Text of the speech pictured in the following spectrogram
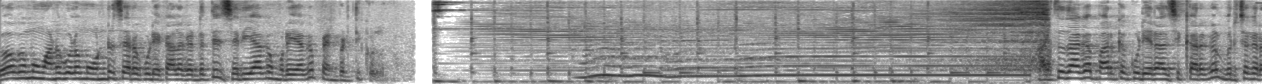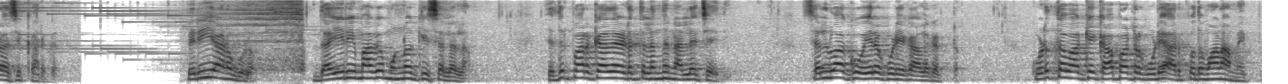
யோகமும் அனுகூலமும் ஒன்று சேரக்கூடிய காலகட்டத்தை சரியாக முறையாக பயன்படுத்தி கொள்ளுங்கள் அடுத்ததாக பார்க்கக்கூடிய ராசிக்காரர்கள் விருச்சக ராசிக்காரர்கள். பெரிய அனுகூலம். தைரியமாக முன்னோக்கி செல்லலாம். எதிர்பார்க்காத இடத்துலேருந்து நல்ல செய்தி. செல்வாக்கு உயரக்கூடிய காலகட்டம். கொடுத்த வாக்கை காப்பாற்றக்கூடிய அற்புதமான அமைப்பு.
